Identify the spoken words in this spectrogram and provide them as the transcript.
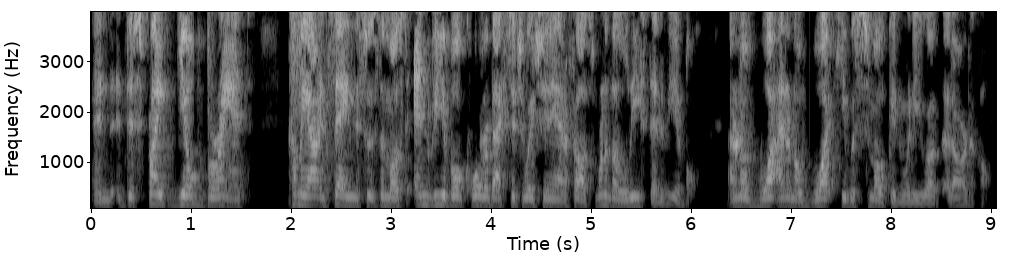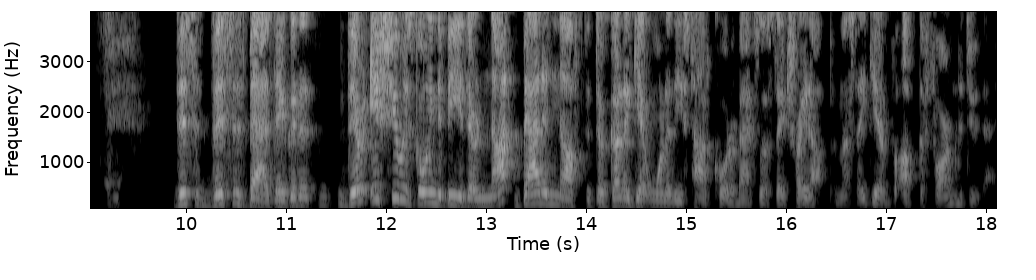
And despite Gil Brandt coming out and saying this was the most enviable quarterback situation in the NFL, it's one of the least enviable. I don't know what I don't know what he was smoking when he wrote that article this this is bad. They're gonna their issue is going to be they're not bad enough that they're gonna get one of these top quarterbacks unless they trade up, unless they give up the farm to do that.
